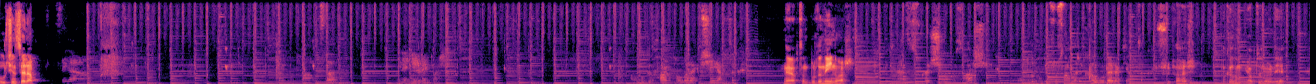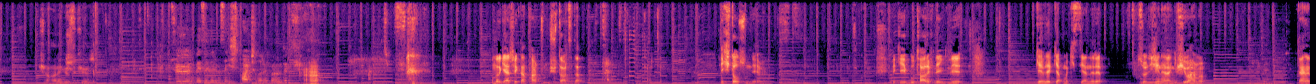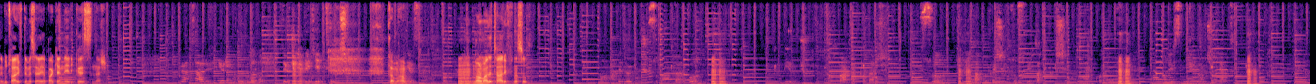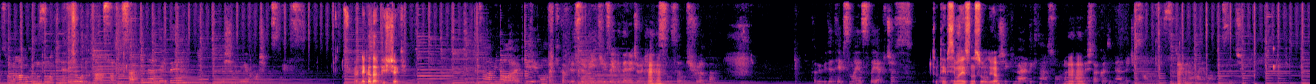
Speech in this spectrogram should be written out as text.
Burçin selam. Selam. Yine gevrek var. Bugün farklı olarak bir şey yaptık. Ne yaptın? Burada neyin var? Pekmez su karışımımız var. Onda da bugün susamları kavurarak yaptık. Süper. Bakalım yaptığın örneği. Şahane gözüküyor. Bütün bezelerimizi eşit parçalara böldük. Aha. Bunları gerçekten tarttın mı şu tartıda? Tarttın. Eşit olsun diye mi? Peki bu tarifle ilgili gevrek yapmak isteyenlere söyleyeceğin herhangi bir şey var mı? Yani hani bu tarifte mesela yaparken neye dikkat etsinler? Yettiği için Tamam. Hı hı. Normalde tarif nasıl? Normalde 4,5 su bardağı un, Hı hı. 1,5 bardak kadar su, Hı hı. 1 tatlı kaşığı tuz, 1 tatlı kaşığı kuru. Hı hı. Ben bunun hepsini yarım ölçek yaptım. Hı hı. Sonra hamurumuzu makinede yoğurduktan sonra bir saat dinlendirdim. Ve şimdi yapım aşamasındayız. Süper. Ne kadar pişecek? Hı hı. ısıtılmış fırında. Tabii bir de tepsi mayası da yapacağız. Tepsi mayası nasıl oluyor? Şekil verdikten sonra Hı hı. 15 dakika dinlendireceğiz hamurumuzu tekrar mayalanması için.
